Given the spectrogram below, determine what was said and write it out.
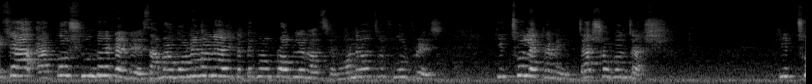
এটা এত সুন্দর একটা ড্রেস আমার মনে হয় না এটাতে কোনো প্রবলেম আছে। মনে হচ্ছে ফুল ফ্রেশ কিচ্ছু লেখা নেই। চারশো পঞ্চাশ। কিচ্ছু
